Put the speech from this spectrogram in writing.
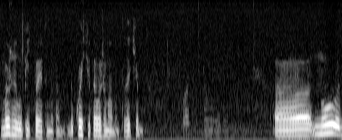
можно лупить по этому там костью того же мамонта. Зачем? А, ну,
